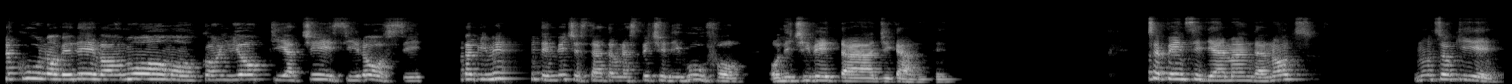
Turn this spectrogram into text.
qualcuno vedeva un uomo con gli occhi accesi rossi probabilmente invece è stata una specie di gufo o di civetta gigante. Cosa pensi di amanda noz non so chi è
